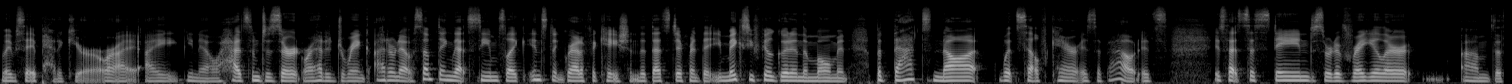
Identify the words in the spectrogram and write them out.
maybe say a pedicure or I, I, you know, had some dessert or I had a drink. I don't know, something that seems like instant gratification, that that's different, that it makes you feel good in the moment. But that's not what self-care is about. It's, it's that sustained sort of regular, um, the,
